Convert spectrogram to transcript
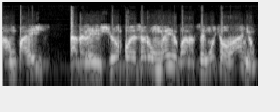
a un país. La televisión puede ser un medio para hacer mucho daño.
